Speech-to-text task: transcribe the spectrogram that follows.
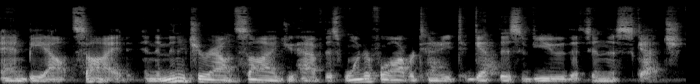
and be outside. And the minute you're outside, you have this wonderful opportunity to get this view that's in this sketch,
